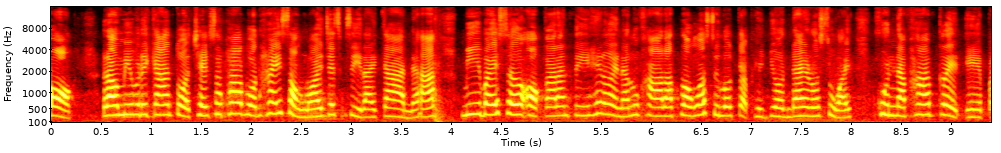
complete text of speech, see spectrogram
บอก เรามีบริการตรวจเช็คสภาพรถให้ 274 รายการนะคะ มีใบเซอร์ออกการันตีให้เลยนะลูกค้า รับรองว่าซื้อรถกับเพชรยนต์ได้รถสวย คุณภาพเกรด A ไป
